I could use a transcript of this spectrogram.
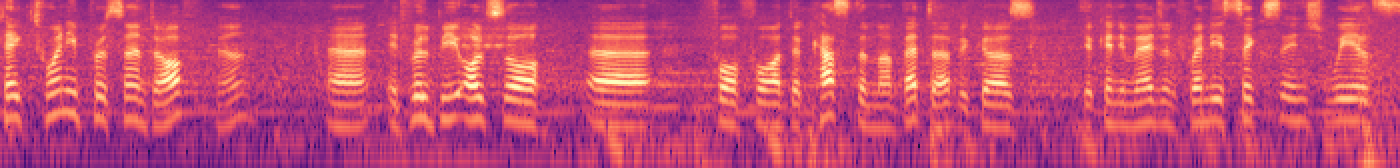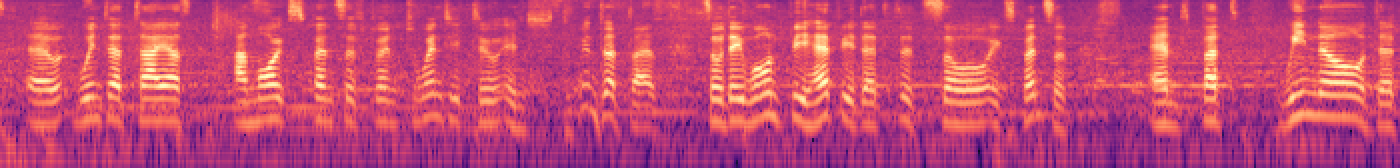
take 20% off. Yeah? Uh, it will be also uh, for, for the customer better because you can imagine 26 inch wheels, uh, winter tires are more expensive than 22 inch winter tires. So they won't be happy that it's so expensive. And, but we know that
